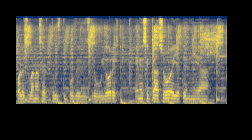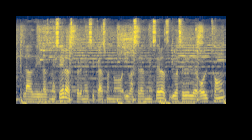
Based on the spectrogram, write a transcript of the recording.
cuáles van a ser tus tipos de distribuidores. En ese caso ella tenía la de las meseras, pero en ese caso no iba a ser las meseras, iba a ser el de Old Town,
